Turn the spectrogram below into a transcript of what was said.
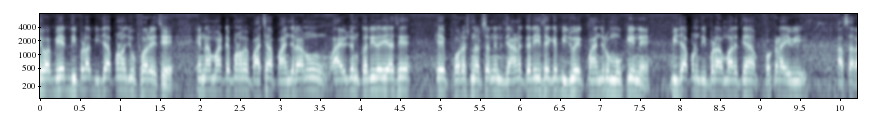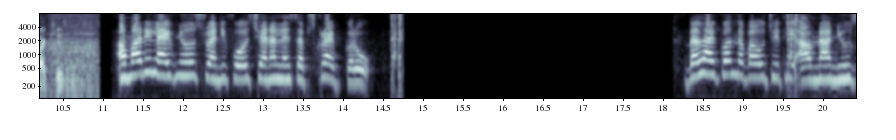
એવા બે દીપડા બીજા પણ હજુ ફરે છે. એના માટે પણ અમે પાછા પાંજરાનું આયોજન કરી રહ્યા છે કે ફોરેસ્ટ નર્સરીને જાણ કરી છે કે બીજું એક પાંજરું મૂકીને બીજા પણ દીપડા અમારે ત્યાં પકડાય એવી આશા રાખીએ છીએ. અમારી લાઈવ ન્યૂઝ ટ્વેન્ટી ફોર ચેનલને સબસ્ક્રાઈબ કરો. બેલ આઇકોન દબાવો જેથી આવનાર ન્યૂઝ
